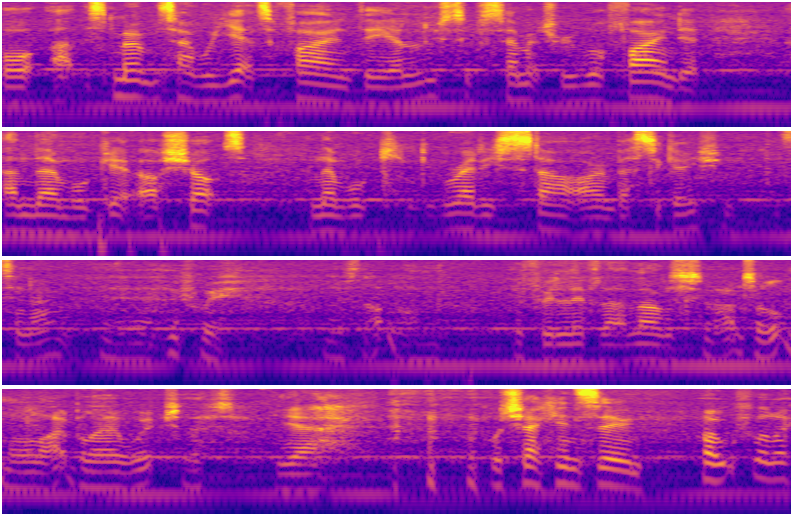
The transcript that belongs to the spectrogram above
but at this moment in time, we're yet to find the elusive cemetery. We'll find it and then we'll get our shots and then we'll get ready to start our investigation for tonight. Yeah, if we live that long. If we live that long. It's Starting to look more like Blair Witch, this. Yeah. we'll check in soon. Hopefully.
